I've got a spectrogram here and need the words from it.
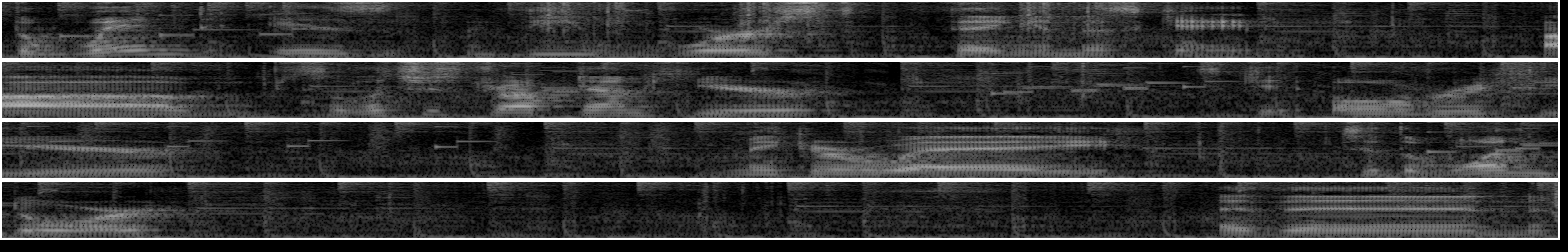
The wind is the worst thing in this game. Um, so let's just drop down here. Let's get over here. Make our way to the one door. And then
